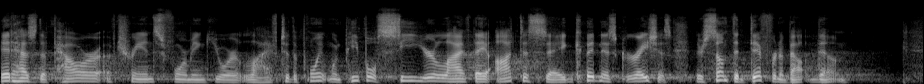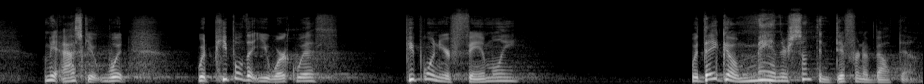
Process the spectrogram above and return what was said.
it has the power of transforming your life to the point when people see your life, they ought to say, Goodness gracious, there's something different about them. Let me ask you would, would people that you work with, people in your family, would they go, Man, there's something different about them?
